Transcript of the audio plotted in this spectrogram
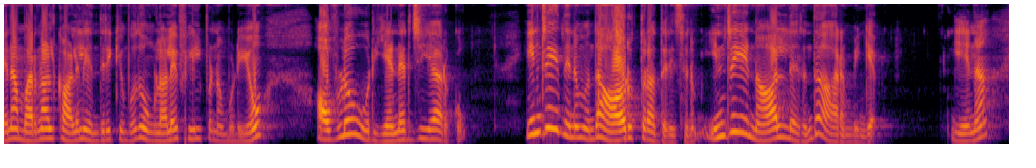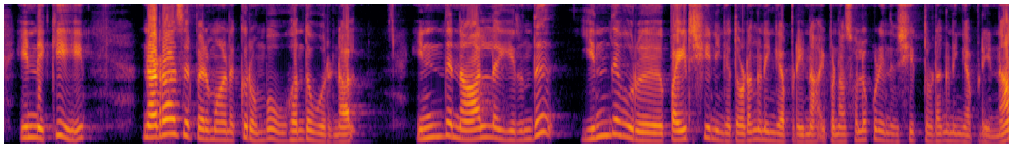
ஏன்னா மறுநாள் காலையில் எந்திரிக்கும் போது உங்களாலே ஃபீல் பண்ண முடியும். அவ்வளோ ஒரு எனர்ஜியாக இருக்கும். இன்றைய தினம் வந்து ஆருத்ரா தரிசனம். இன்றைய நாளில் இருந்து ஆரம்பிங்க. ஏன்னா இன்னைக்கு நடராஜர் பெருமானுக்கு ரொம்ப உகந்த ஒரு நாள். இந்த நாளில் இருந்து இந்த ஒரு பயிற்சியை நீங்கள் தொடங்குனீங்க அப்படின்னா இப்போ நான் சொல்லக்கூடிய இந்த விஷயத்தை தொடங்குனீங்க அப்படின்னா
